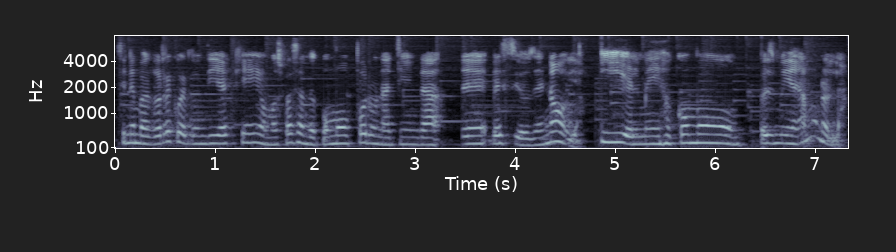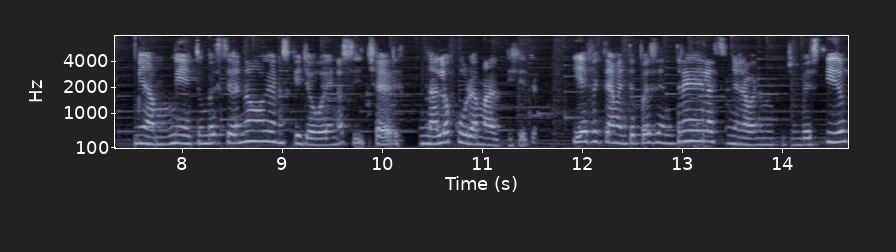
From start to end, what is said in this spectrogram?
Sin embargo, recuerdo un día que íbamos pasando como por una tienda de vestidos de novia. Y él me dijo como, pues mirámonosla, mírate un vestido de novia, no es que yo, bueno, sí, chévere, una locura más, dije yo. Y efectivamente pues entré, la señora bueno me puso un vestido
